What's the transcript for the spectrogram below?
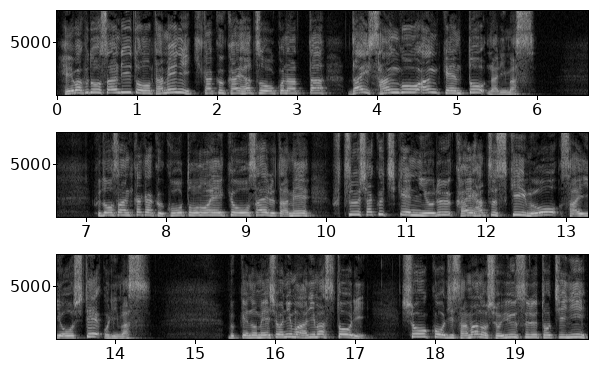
平和不動産リートのために企画開発を行った第3号案件となります。不動産価格高騰の影響を抑えるため、普通借地権による開発スキームを採用しております。物件の名称にもあります通り、商工寺様の所有する土地に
